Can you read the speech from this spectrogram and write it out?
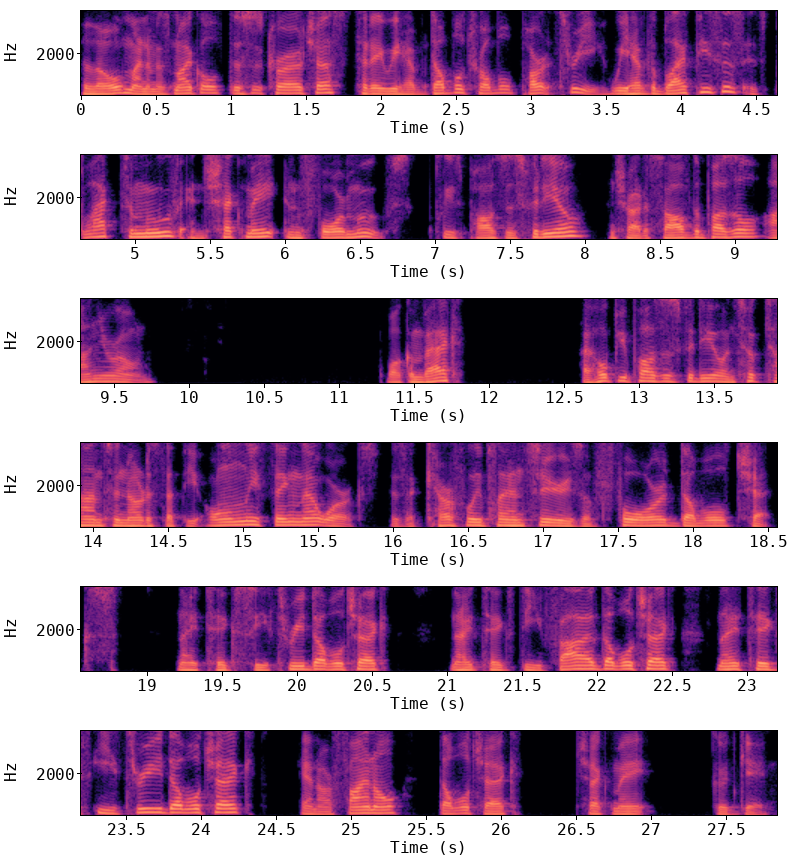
Hello, my name is Michael. This is Carreira Chess. Today we have Double Trouble Part 3. We have the black pieces. It's black to move and checkmate in four moves. Please pause this video and try to solve the puzzle on your own. Welcome back. I hope you paused this video and took time to notice that the only thing that works is a carefully planned series of four double checks. Knight takes c3 double check, knight takes d5 double check, knight takes e3 double check, and our final double check, checkmate, good game.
